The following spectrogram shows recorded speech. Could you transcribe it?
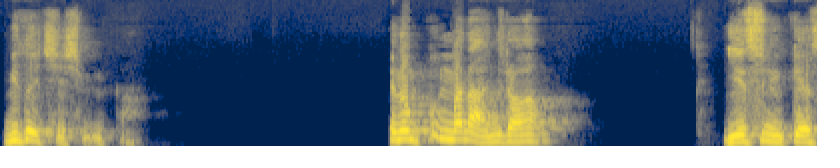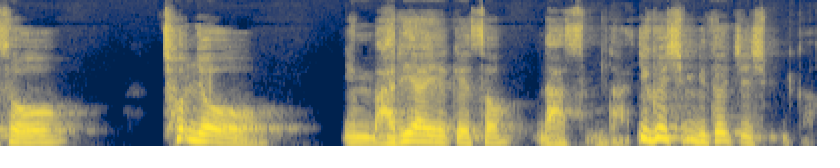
믿어지십니까? 여러분 뿐만 아니라 예수님께서 처녀 마리아에게서 낳았습니다. 이것이 믿어지십니까?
